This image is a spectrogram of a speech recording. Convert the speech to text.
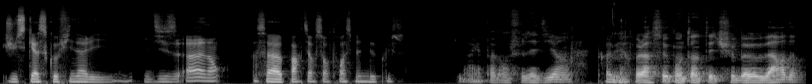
jusqu'à ce qu'au final ils, disent ah non, ça va partir sur trois semaines de plus. Il n'y a pas grand-chose à dire. Hein. Très Il va falloir se contenter de Chuba Hubbard.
